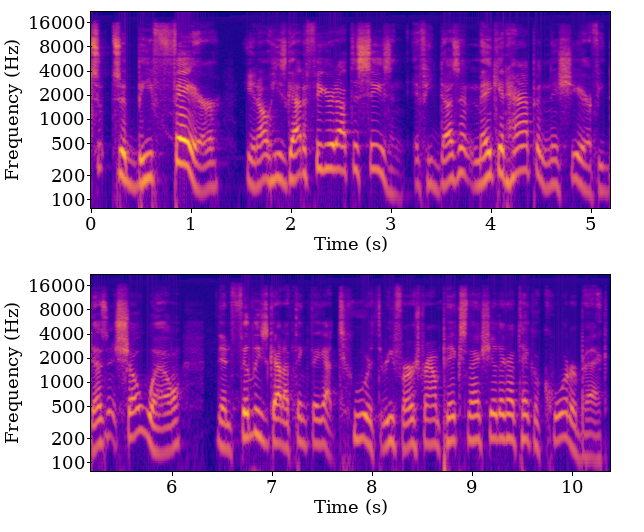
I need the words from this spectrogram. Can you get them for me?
to, to be fair, you know, he's got to figure it out this season. If he doesn't make it happen this year, if he doesn't show well, then Philly's got, I think they got two or three first round picks next year. They're going to take a quarterback.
